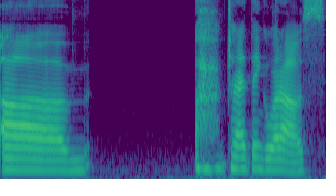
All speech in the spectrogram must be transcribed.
Um, I'm trying to think of what else.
